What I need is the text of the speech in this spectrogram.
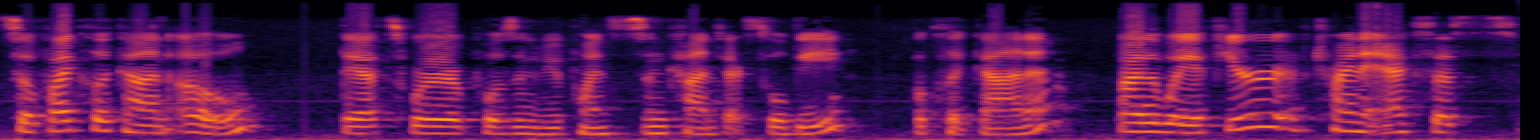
So if I click on O, that's where Opposing Viewpoints in Context will be. I'll click on it. By the way, if you're trying to access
